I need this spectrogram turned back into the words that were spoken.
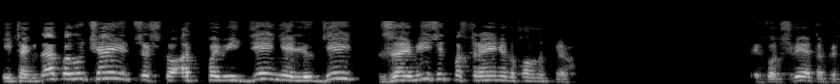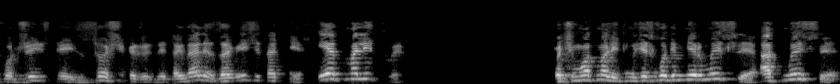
И тогда получается, что от поведения людей зависит построение духовных миров приход света, приход жизни, из источника жизни и так далее, зависит от них. И от молитвы. Почему от молитвы? Мы здесь ходим в мир мысли, от мысли.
